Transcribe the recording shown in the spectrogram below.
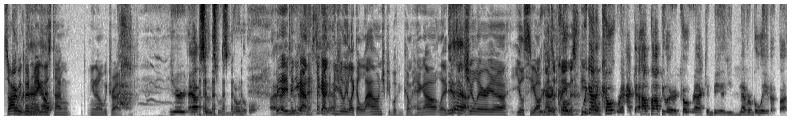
Sorry, we couldn't make it this time. You know, we tried. Your absence was notable. But yeah, I, I mean, you got you got that. usually like a lounge. People can come hang out. Like yeah. it's a chill area. You'll see all we kinds of coat, famous people. We got a coat rack. How popular a coat rack can be, you'd never believe it. But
